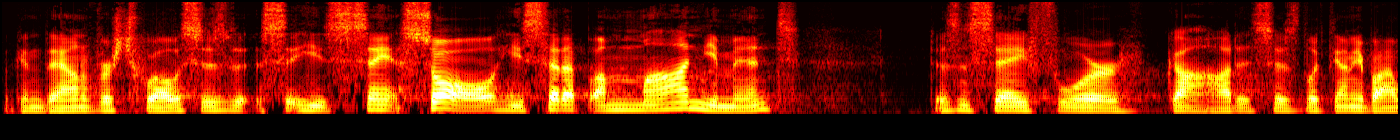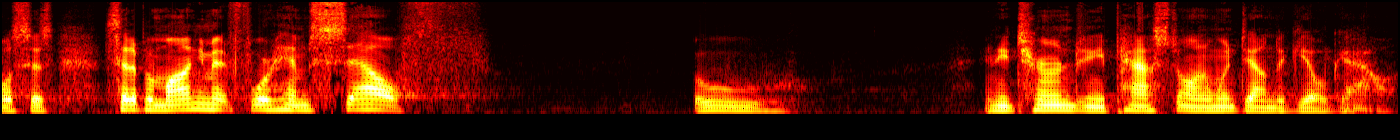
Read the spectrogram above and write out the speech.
looking down at verse 12, it says, he's, Saul, he set up a monument. doesn't say for God. It says, look down your Bible. It says, set up a monument for himself. Ooh. And he turned and he passed on and went down to Gilgal.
